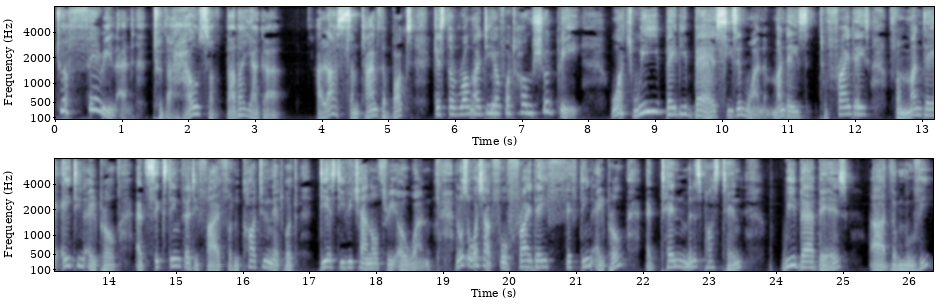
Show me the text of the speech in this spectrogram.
to a fairyland to the house of Baba Yaga. Alas, sometimes the box gets the wrong idea of what home should be. Watch We Baby Bears Season 1 Mondays to Fridays from Monday 18 April at 16.35 on Cartoon Network DSTV channel 301. And also watch out for Friday 15 April at 10 minutes past 10 We Bare Bears, uh, the movie.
